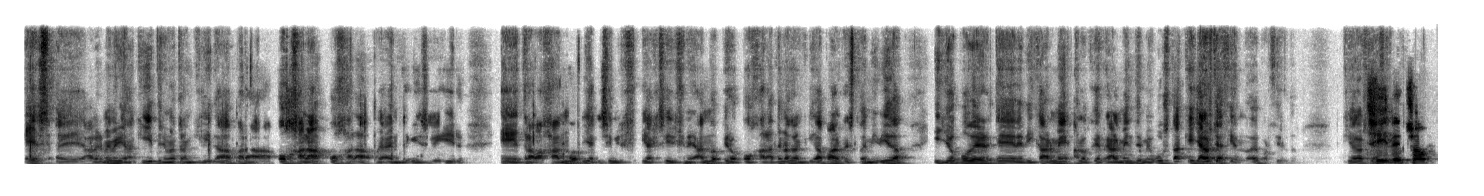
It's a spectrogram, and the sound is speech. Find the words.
es eh, haberme venido aquí, tener una tranquilidad para, ojalá, ojalá, obviamente hay que seguir eh, trabajando y hay que seguir, generando, pero ojalá tener una tranquilidad para el resto de mi vida y yo poder eh, dedicarme a lo que realmente me gusta, que ya lo estoy haciendo, por cierto. Sí, de hecho,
